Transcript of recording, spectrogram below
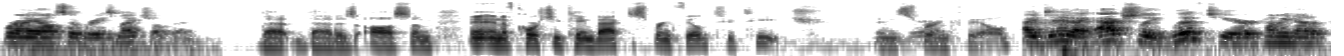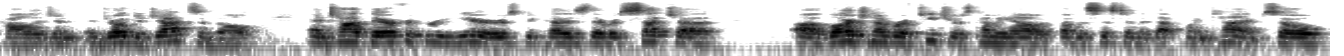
where I also raise my children. That that is awesome. And, and of course, you came back to Springfield to teach in Springfield. I did. I actually lived here coming out of college and, and drove to Jacksonville and taught there for three years because there was such a, a large number of teachers coming out of the system at that point in time. So,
